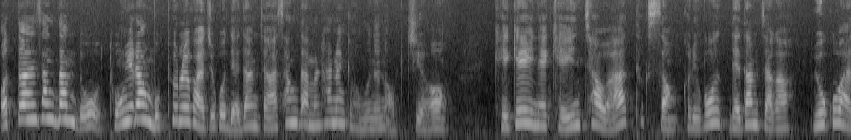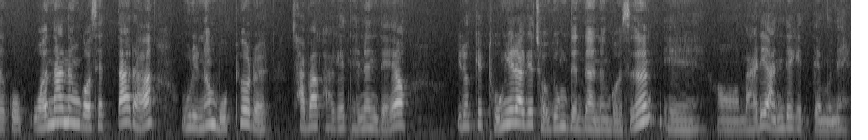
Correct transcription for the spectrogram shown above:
어떠한 상담도 동일한 목표를 가지고 내담자와 상담을 하는 경우는 없지요. 개개인의 개인차와 특성 그리고 내담자가 요구하고 원하는 것에 따라 우리는 목표를 잡아가게 되는데요. 이렇게 동일하게 적용된다는 것은 예, 어, 말이 안 되기 때문에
